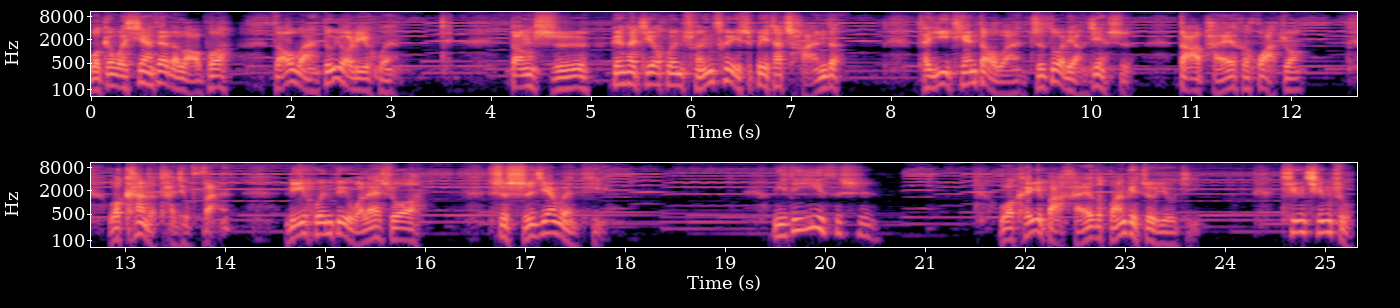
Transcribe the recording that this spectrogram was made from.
我跟我现在的老婆早晚都要离婚。当时跟他结婚纯粹是被他缠的。他一天到晚只做两件事：打牌和化妆。我看着他就烦。离婚对我来说是时间问题。你的意思是？我可以把孩子还给周游几，听清楚，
